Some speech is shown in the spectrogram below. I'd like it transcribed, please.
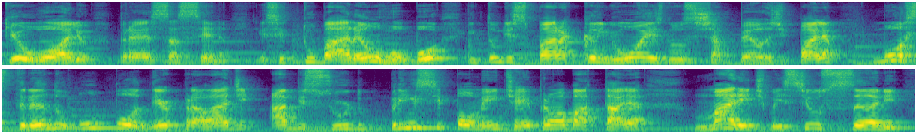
que eu olho para essa cena. Esse tubarão robô então dispara canhões nos chapéus de palha. Mostrando um poder para lá de absurdo. Principalmente aí para uma batalha marítima. E se o Sunny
